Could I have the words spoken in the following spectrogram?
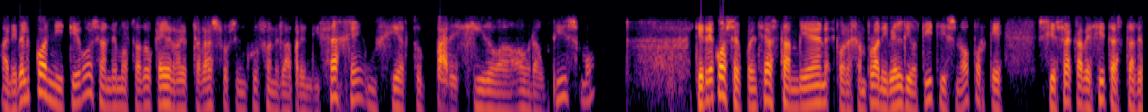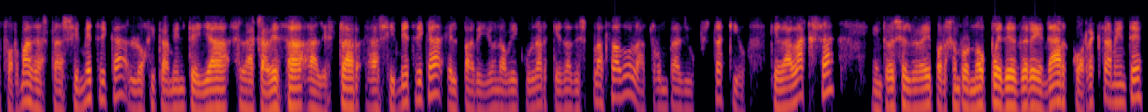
A nivel cognitivo se han demostrado que hay retrasos incluso en el aprendizaje, un cierto parecido a un autismo. Tiene consecuencias también, por ejemplo, a nivel de otitis, ¿no? Porque si esa cabecita está deformada, está asimétrica, lógicamente ya la cabeza al estar asimétrica, el pabellón auricular queda desplazado, la trompa de Eustaquio queda laxa, entonces el bebé, por ejemplo, no puede drenar correctamente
